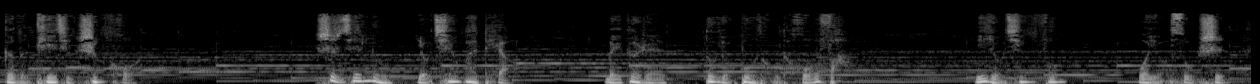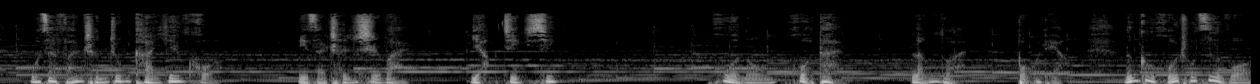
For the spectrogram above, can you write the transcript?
更能贴近生活。世间路有千万条，每个人都有不同的活法。你有清风，我有俗世，我在凡尘中看烟火，你在尘世外养静心。或浓或淡，冷暖。薄凉，能够活出自我，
